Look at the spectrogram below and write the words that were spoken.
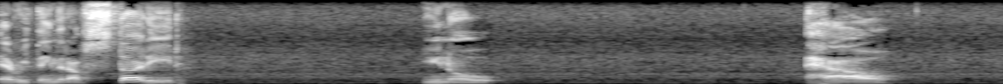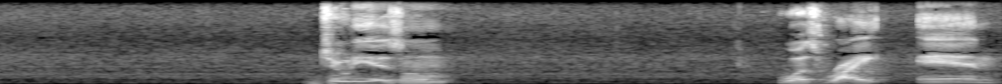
everything that I've studied, you know, how Judaism was right and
